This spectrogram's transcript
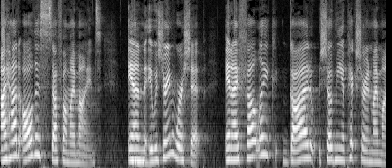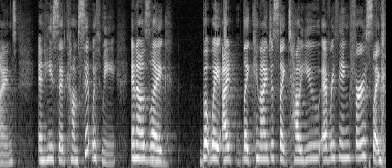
I had all this stuff on my mind, and it was during worship. And I felt like God showed me a picture in my mind and he said, Come sit with me. And I was mm-hmm. like, but wait, I like, can I just like tell you everything first? Like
